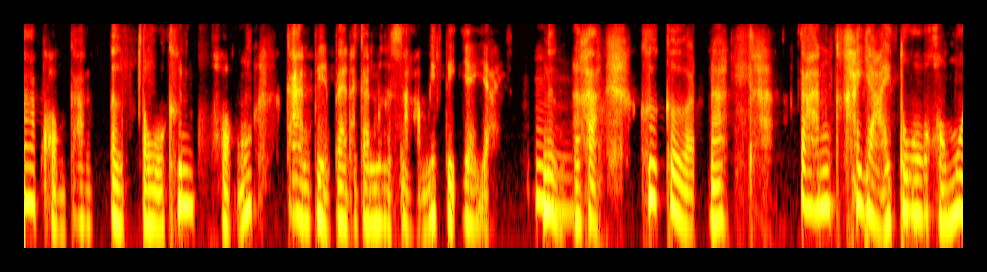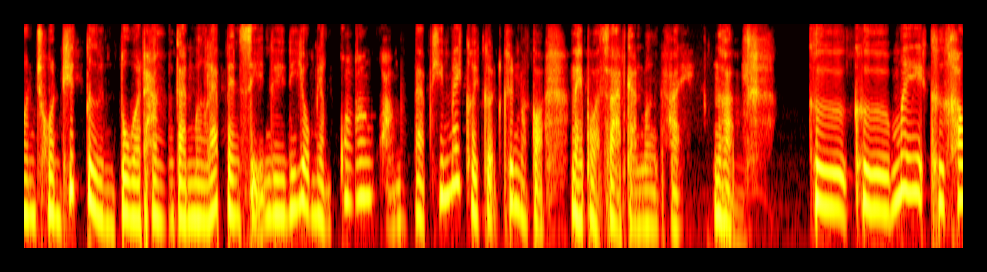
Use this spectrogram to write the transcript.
าพของการเติบโตขึ้นของการเปลี่ยนแปลงทางการเมืองสามมิติใหญ่ ๆหนึ่งนะคะ คือเกิดนะ การขยายตัวของมวลชนที่ตื่นตัวทางการเมืองและเป็นเสรีนิยมอย่างกว้างขวางแบบที่ไม่เคยเกิดขึ้นมาก่อนในประวัติศาสตร์การเมืองไทยนะคะคือคือไม่คือเขา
